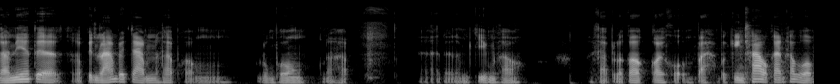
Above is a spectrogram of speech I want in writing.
ร้านนี้แต่ก็เป็นร้านประจำนะครับของลุงพงษ์นะครับอ่าแล้วน้ำจิ้มเขานะครับ แล้วก็ก้อยขมไปไปกินข้าวกันครับผม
